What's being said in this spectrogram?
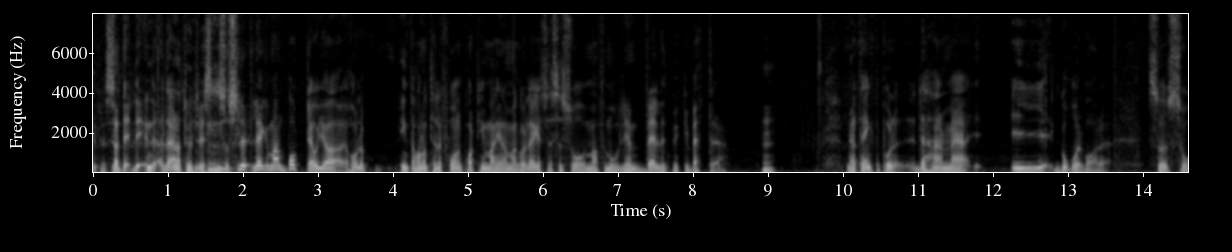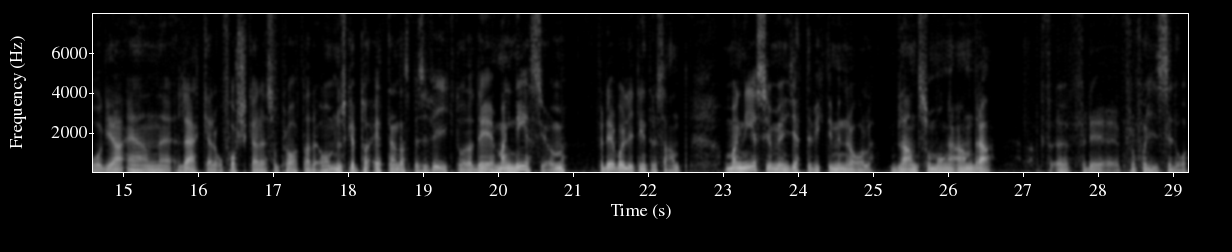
i princip. Så att det, det, det är naturligtvis, så slu, lägger man bort det och gör, håller, inte har någon telefon ett par timmar innan man går och lägger sig så sover man förmodligen väldigt mycket bättre. Mm. Men jag tänkte på det här med igår var det så såg jag en eh, läkare och forskare som pratade om, nu ska vi ta ett enda specifikt då, det är magnesium. För det var ju lite intressant. Och magnesium är en jätteviktig mineral bland så många andra. För, eh, för, det, för att få i sig då.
